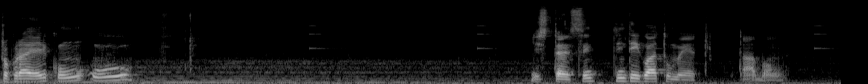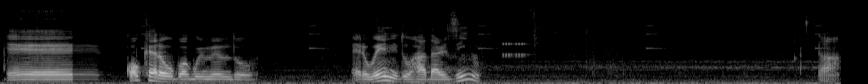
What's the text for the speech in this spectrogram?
procurar ele com o distância 134 metros. Tá bom. É... Qual que era o bagulho mesmo do Era o N do radarzinho? Tá.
